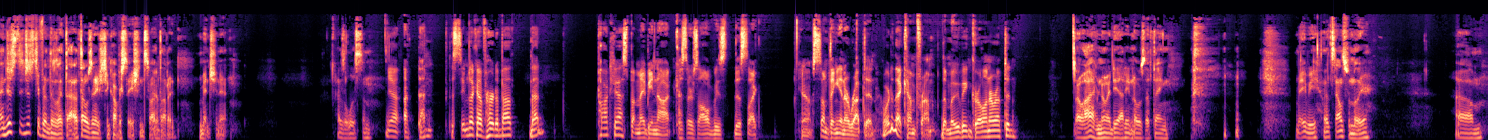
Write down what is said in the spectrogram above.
and just, just different things like that. I thought it was an interesting conversation. So I thought I'd mention it as a listen. Yeah, I, I, it seems like I've heard about that podcast, but maybe not because there's always this like, you know, something interrupted. Where did that come from? The movie Girl Interrupted? Oh, I have no idea. I didn't know it was a thing. Maybe that sounds familiar. Um,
